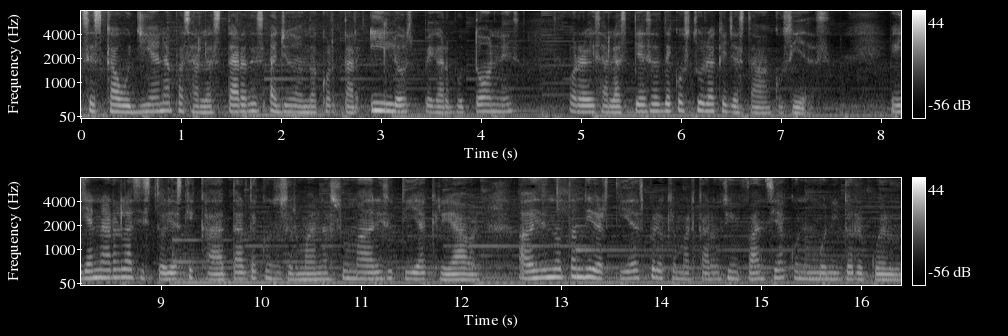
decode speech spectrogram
se escabullían a pasar las tardes ayudando a cortar hilos, pegar botones, o revisar las piezas de costura que ya estaban cosidas. Ella narra las historias que cada tarde con sus hermanas, su madre y su tía creaban, a veces no tan divertidas pero que marcaron su infancia con un bonito recuerdo.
